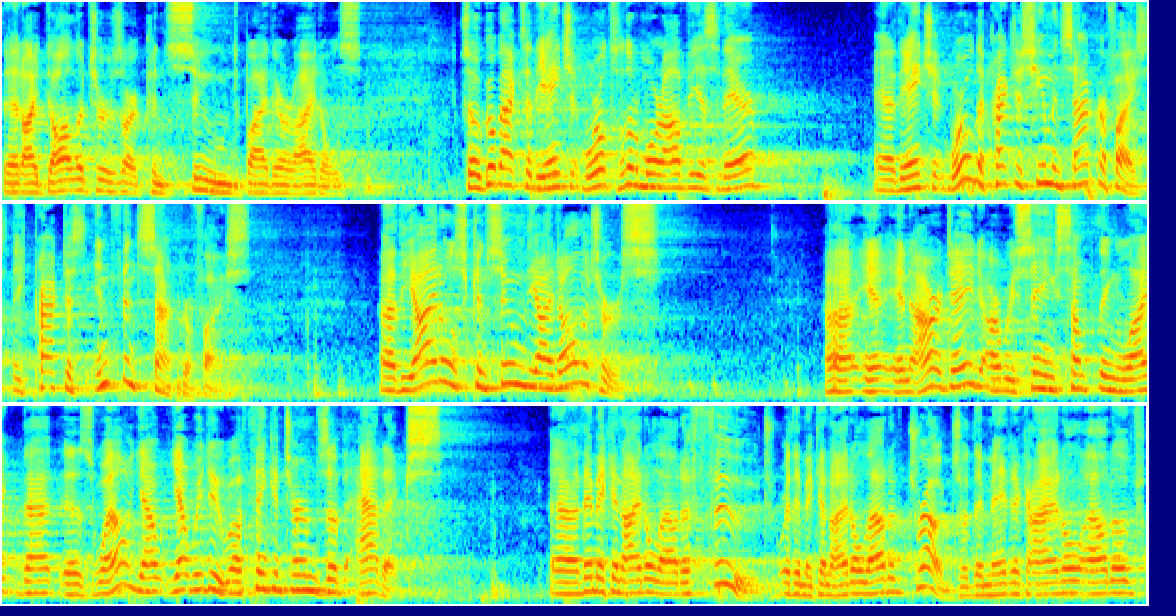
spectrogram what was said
that idolaters are consumed by their idols. So go back to the ancient world, it's a little more obvious there. Uh, the ancient world, they practiced human sacrifice, they practiced infant sacrifice. Uh, the idols consumed the idolaters. Uh, in, in, our day, are we seeing something like that as well? Yeah, yeah we do. Well, think in terms of addicts. Uh, they make an idol out of food, or they make an idol out of drugs, or they make an idol out of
